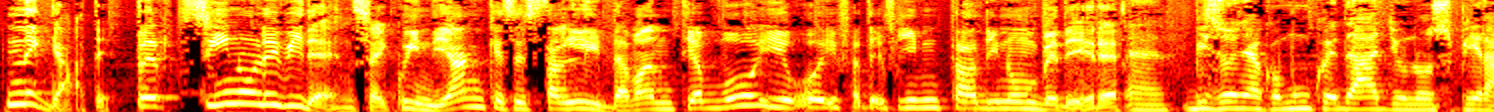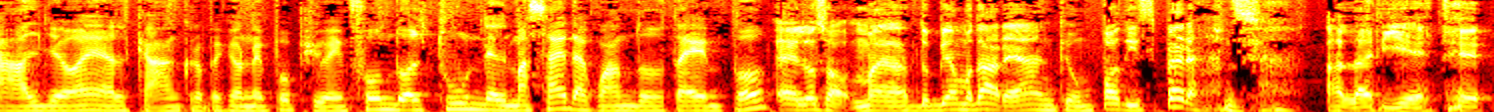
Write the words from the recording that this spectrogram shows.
Negate persino l'evidenza e quindi anche se sta lì davanti a voi, voi fate finta di non vedere. Eh, bisogna comunque dargli uno spiraglio eh, al cancro perché non ne può più, è in fondo al tunnel, ma sai da quanto tempo? Eh, lo so, ma dobbiamo dare anche un po' di speranza all'ariete.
